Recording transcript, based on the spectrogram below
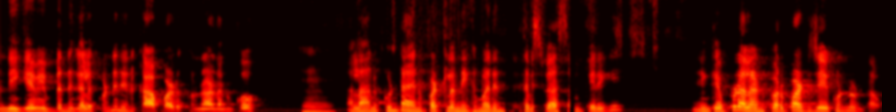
నీకేమి ఇబ్బంది కలగకుండా నేను కాపాడుకున్నాడు అనుకో. అలా అనుకుంటే ఆయన పట్ల నీకు మరింత విశ్వాసం పెరిగి ఇంకెప్పుడు అలాంటి పొరపాటు చేయకుండా ఉంటావు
